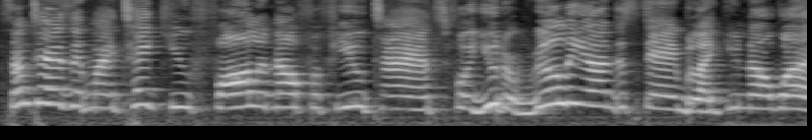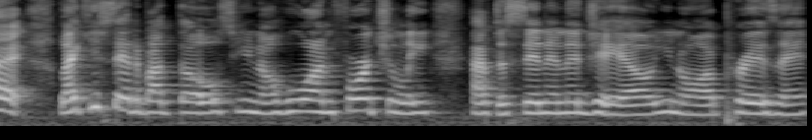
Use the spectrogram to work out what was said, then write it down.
Sometimes it might take you falling off a few times for you to really understand. Be like, you know what? Like you said about those, you know, who unfortunately have to sit in a jail, you know, a prison.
